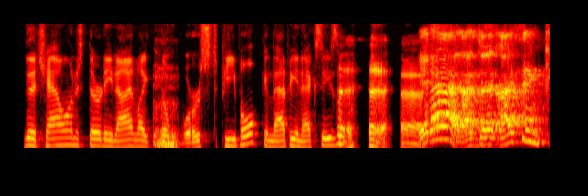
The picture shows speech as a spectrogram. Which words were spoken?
the challenge 39, like the worst people? Can that be next season? Yeah, I, th- I think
